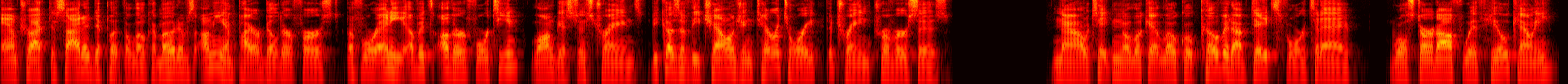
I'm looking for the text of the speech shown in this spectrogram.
Amtrak decided to put the locomotives on the Empire Builder first, before any of its other 14 long distance trains, because of the challenging territory the train traverses. Now, taking a look at local COVID updates for today. We'll start off with Hill County.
